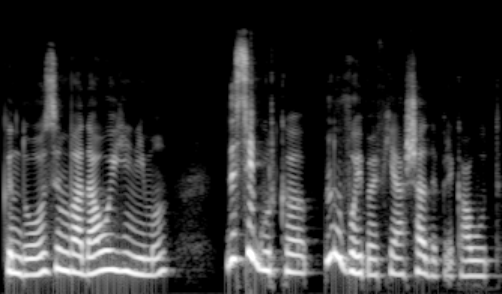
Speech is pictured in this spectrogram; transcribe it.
Când Oz îmi va da o inimă, desigur că nu voi mai fi așa de precaut.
